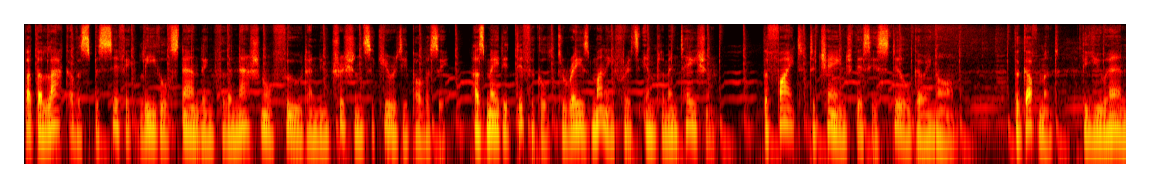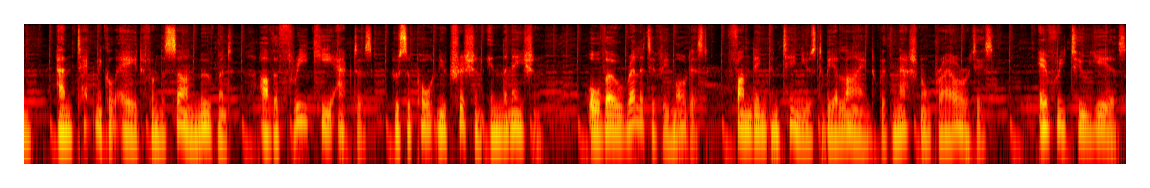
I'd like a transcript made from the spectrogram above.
but the lack of a specific legal standing for the National Food and Nutrition Security Policy has made it difficult to raise money for its implementation. The fight to change this is still going on. The government, the UN and technical aid from the Sun movement are the three key actors who support nutrition in the nation. Although relatively modest, funding continues to be aligned with national priorities. Every two years,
